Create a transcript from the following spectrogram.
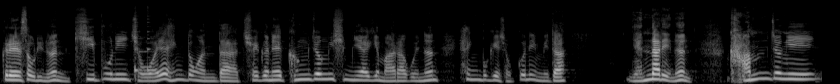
그래서 우리는 기분이 좋아야 행동한다. 최근에 긍정 심리학이 말하고 있는 행복의 조건입니다. 옛날에는 감정이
